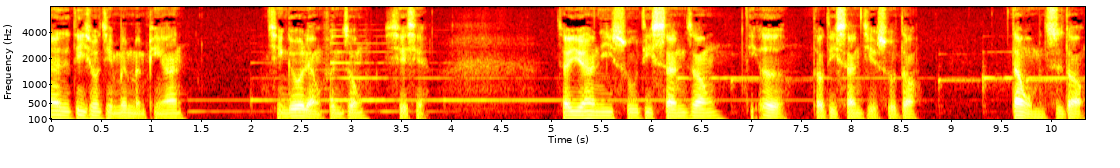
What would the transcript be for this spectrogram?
爱的弟兄姐妹们，平安，请给我两分钟，谢谢。在约翰一书第三章第二到第三节说道：“但我们知道，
